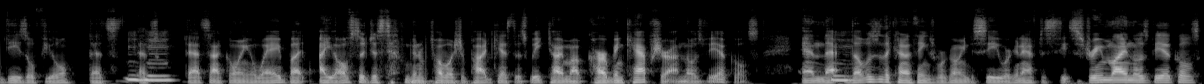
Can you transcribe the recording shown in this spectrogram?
diesel fuel. That's mm-hmm. that's that's not going away. But I also just I'm going to publish a podcast this week talking about carbon capture on those vehicles. And that mm. those are the kind of things we're going to see. We're going to have to see, streamline those vehicles.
